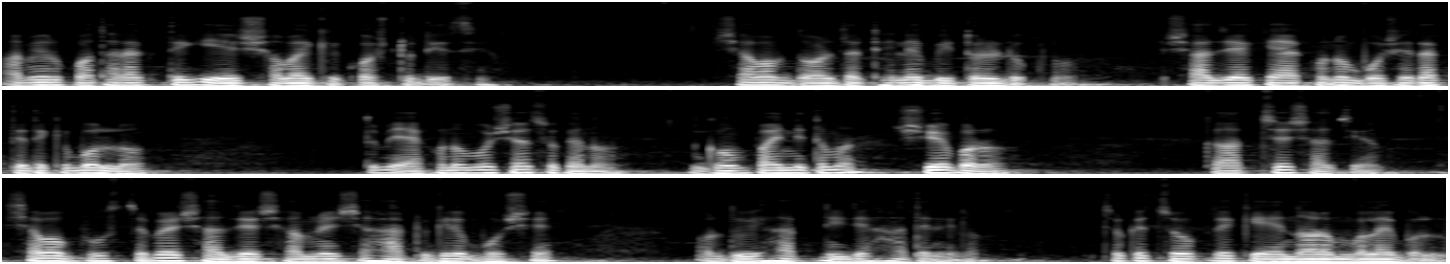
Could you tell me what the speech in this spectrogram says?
আমি ওর কথা রাখতে গিয়ে সবাইকে কষ্ট দিয়েছি। শাবাব দরজা ঠেলে ভিতরে ঢুকলো। সাজিয়াকে এখনও বসে থাকতে দেখে বলল, তুমি এখনও বসে আছো কেন? ঘুম পাইনি তোমার? শুয়ে পড়ো। কাঁদছে সাজিয়া। শাবাব বুঝতে পেরে সাজিয়ার সামনে এসে হাঁটু গিরে বসে ওর দুই হাত নিজে হাতে নিল। চোখে চোখ রেখে নরম গলায় বলল,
